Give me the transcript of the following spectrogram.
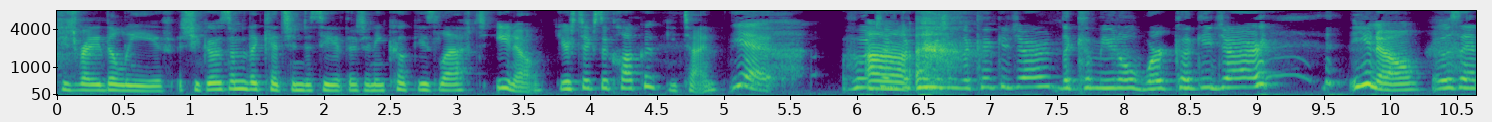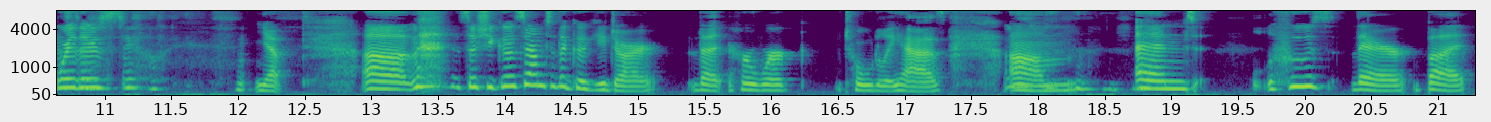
She's ready to leave. She goes into the kitchen to see if there's any cookies left. You know, your six o'clock cookie time. yeah. Who took Uh, the cookies from the cookie jar? The communal work cookie jar. You know, It was Where there's- Yep. Um, so she goes down to the cookie jar that her work totally has. Um, and who's there but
